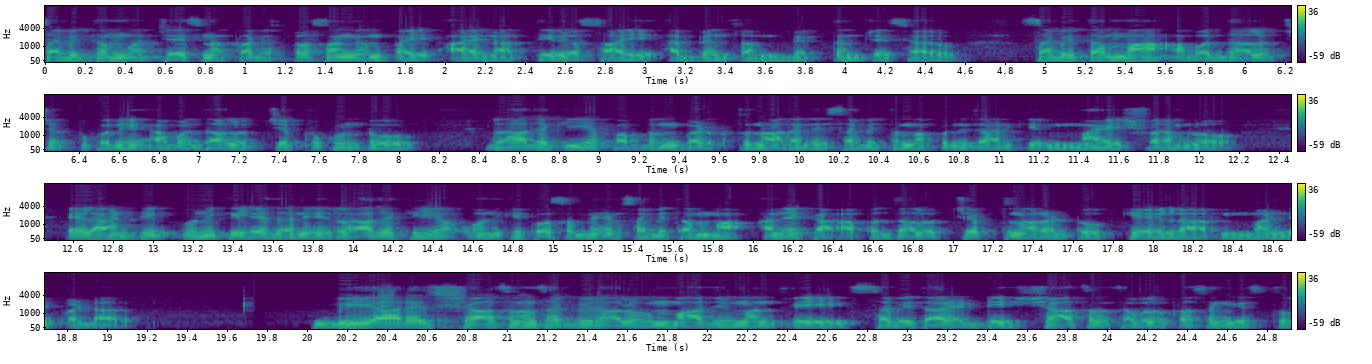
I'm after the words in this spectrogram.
సవితమ్మ చేసిన ప్రసంగంపై ఆయన తీవ్రస్థాయి అభ్యంతరం వ్యక్తం చేశారు. సవితమ్మ అబద్ధాలు చెప్పుకుని అబద్ధాలు చెప్పుకుంటూ రాజకీయ పబ్బం గడుపుతున్నారని సవితమ్మకు నిజానికి మహేశ్వరంలో ఎలాంటి ఉనికి లేదని రాజకీయ ఉనికి కోసమే సబితమ్మ అనేక అబద్ధాలు చెప్తున్నారంటూ కేఎల్ఆర్ మండిపడ్డారు. బీఆర్ఎస్ శాసనసభ్యురాలు మాజీ మంత్రి సబితారెడ్డి శాసనసభలో ప్రసంగిస్తూ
